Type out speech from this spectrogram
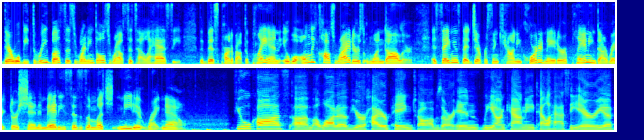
There will be three buses running those routes to Tallahassee. The best part about the plan, it will only cost riders $1. A savings that Jefferson County Coordinator, Planning Director Shannon Meddy says is a much needed right now fuel costs. Um, a lot of your higher paying jobs are in Leon County, Tallahassee area.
